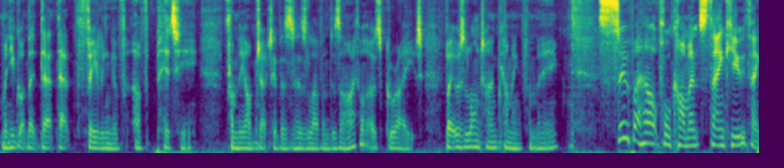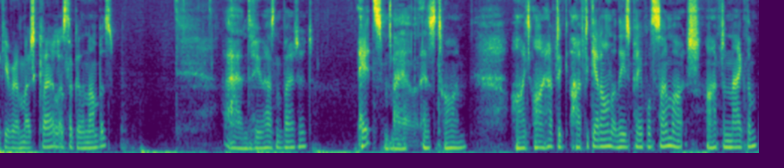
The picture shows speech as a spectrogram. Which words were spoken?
when he got that, that, that feeling of, of pity from the object of his, his love and desire. I thought that was great, but it was a long time coming for me. Super helpful comments. Thank you. Thank you very much, Claire. Let's look at the numbers. And who hasn't voted? It's Matt this time. I, I have to I have to get on at these people so much. I have to nag them.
